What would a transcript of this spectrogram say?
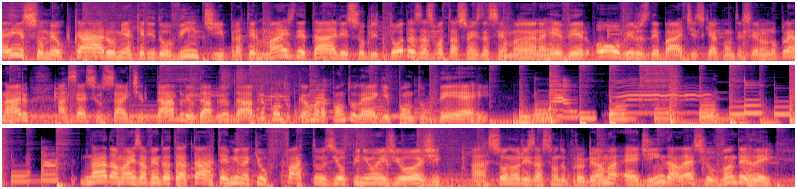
É isso, meu caro, minha querida ouvinte. Para ter mais detalhes sobre todas as votações da semana, rever ou ouvir os debates que aconteceram no plenário, acesse o site www.câmara.leg.br. Nada mais havendo a tratar, termina aqui o Fatos e Opiniões de hoje. A sonorização do programa é de Indalécio Vanderlei.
